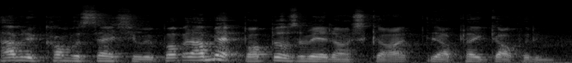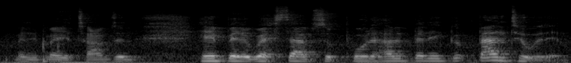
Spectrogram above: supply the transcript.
having a conversation with Bob, and I met Bob. Bill's a really nice guy. You know, I played golf with him many many times, and him being a West Ham supporter, had a bit of good banter with him,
